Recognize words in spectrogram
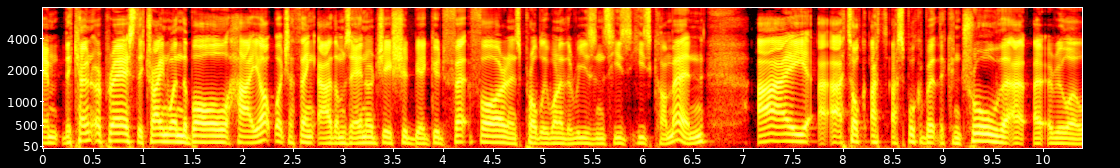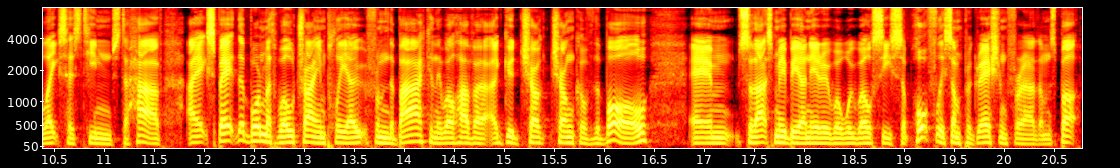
Um, they counter press, they try and win the ball high up, which I think Adams' energy should be a good fit for, and it's probably one of the reasons he's he's come in. I I talk I, I spoke about the control that I, likes his teams to have. I expect that Bournemouth will try and play out from the back, and they will have a, a good chunk chunk of the ball. Um, so that's maybe an area where we will see some, hopefully some progression for Adams. But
